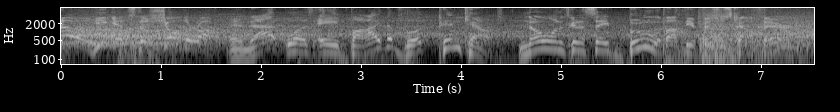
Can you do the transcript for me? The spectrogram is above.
No, he gets the shoulder up. And that was a by-the-book pin count. No one is going to say boo about the official's count there.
